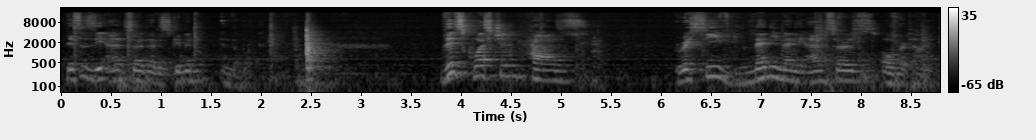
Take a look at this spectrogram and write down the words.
This is the answer that is given in the book. This question has received many, many answers over time.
